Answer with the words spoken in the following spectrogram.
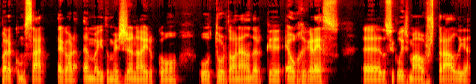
para começar agora a meio do mês de janeiro com o Tour Down Under, que é o regresso uh, do ciclismo à Austrália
